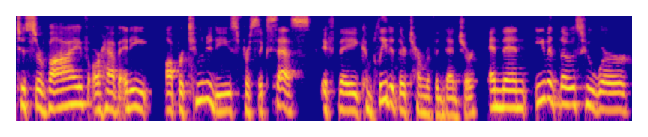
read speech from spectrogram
to survive or have any opportunities for success if they completed their term of indenture. And then even those who were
